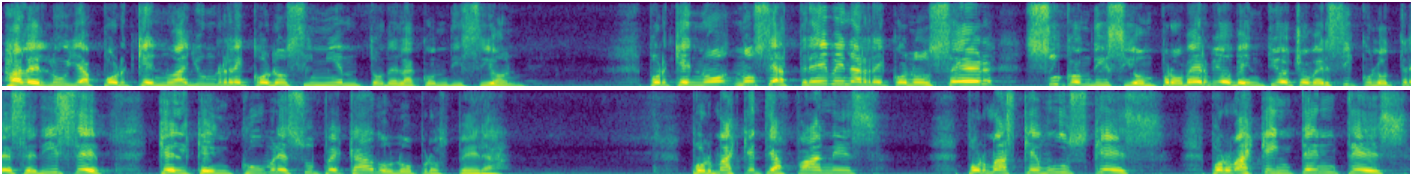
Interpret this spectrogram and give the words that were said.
Aleluya, porque no hay un reconocimiento de la condición. Porque no, no se atreven a reconocer su condición. Proverbio 28, versículo 13 dice que el que encubre su pecado no prospera. Por más que te afanes, por más que busques, por más que intentes,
